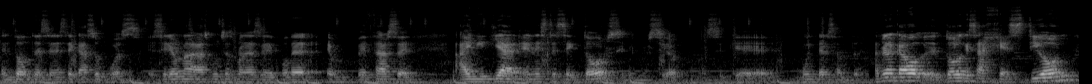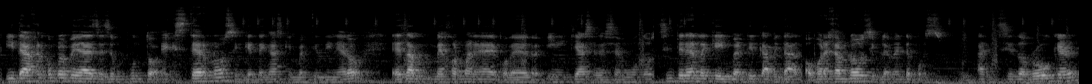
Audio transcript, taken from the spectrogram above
Entonces en este caso pues sería una de las muchas maneras de poder empezarse a iniciar en este sector sin inversión. Así que muy interesante. Al fin y al cabo, eh, todo lo que sea gestión y trabajar con propiedades desde un punto externo, sin que tengas que invertir dinero, es la mejor manera de poder iniciarse en ese mundo sin tener que invertir capital. O por ejemplo, simplemente pues siendo broker,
